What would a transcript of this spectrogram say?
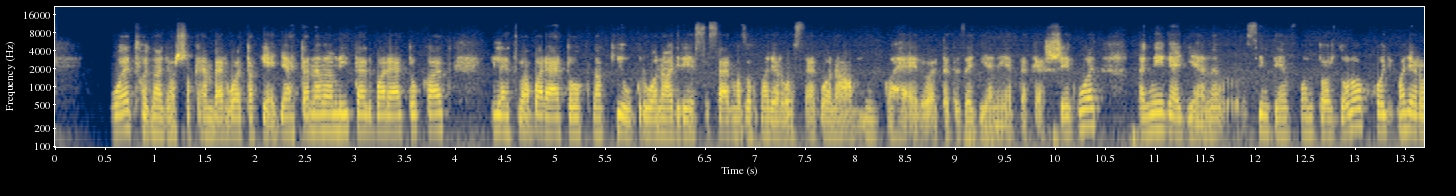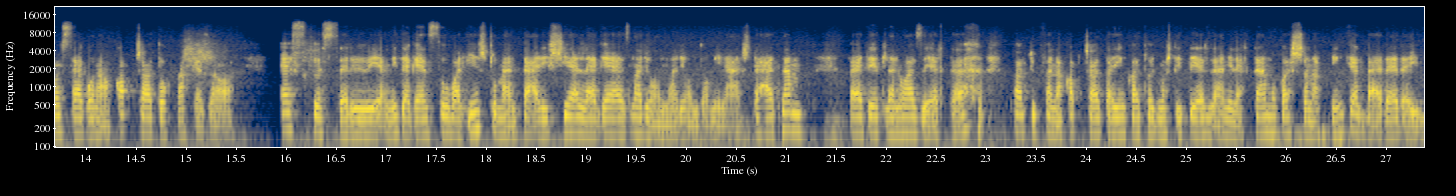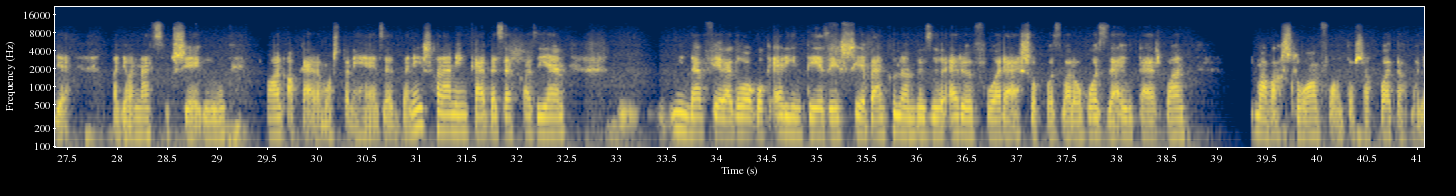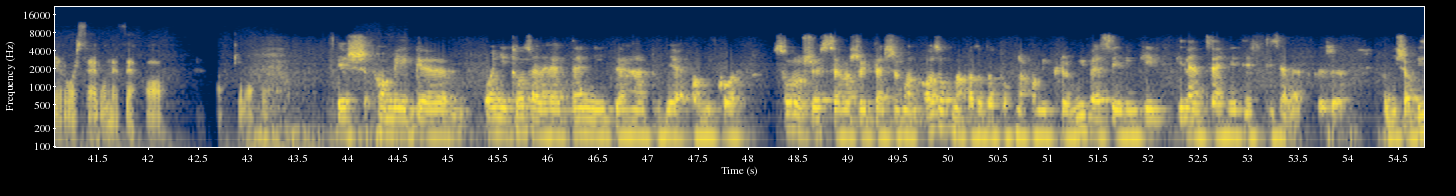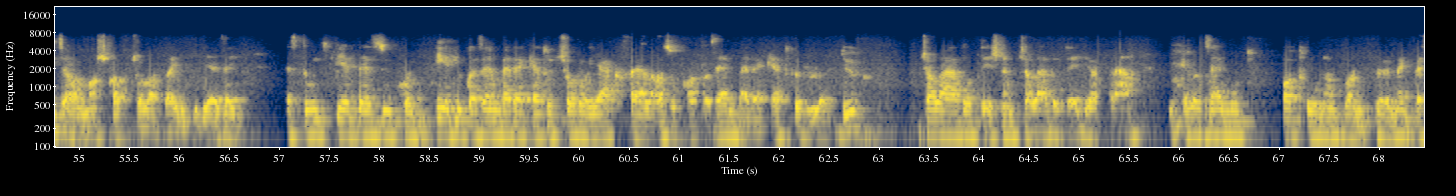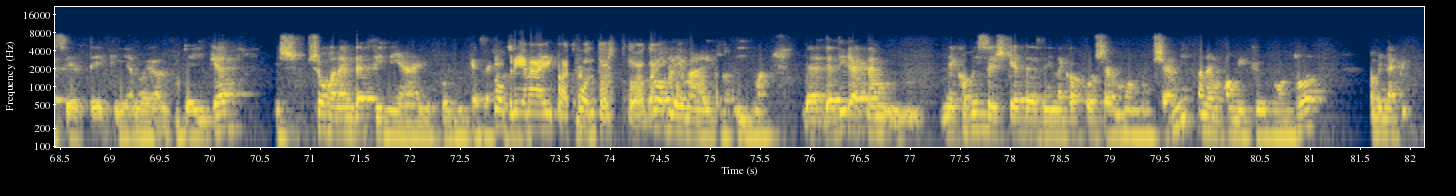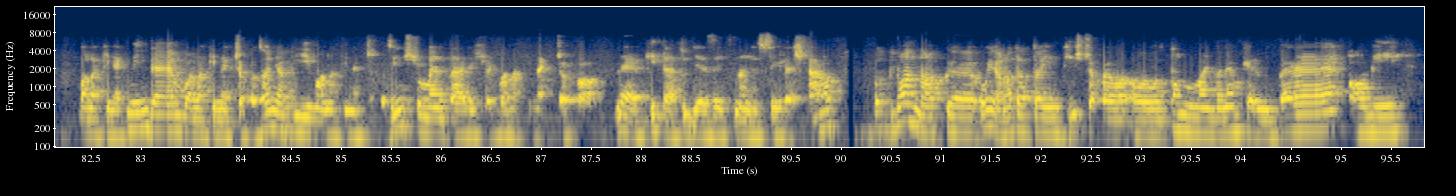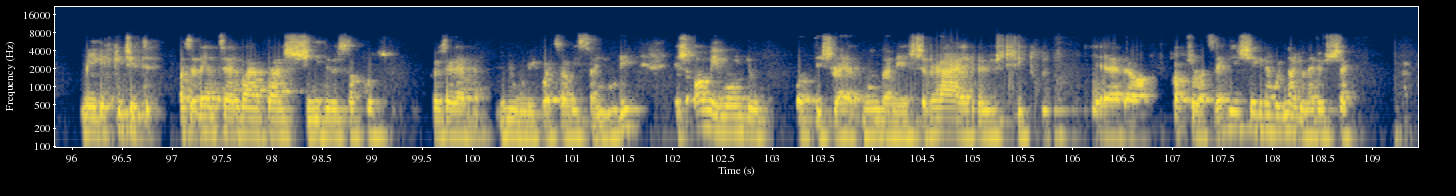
volt, hogy nagyon sok ember volt, aki egyáltalán nem említett barátokat, illetve a barátoknak kiugró nagy része származott Magyarországon a munkahelyről, tehát ez egy ilyen érdekesség volt. Meg még egy ilyen szintén fontos dolog, hogy Magyarországon a kapcsolatoknak ez a eszközszerű, ilyen idegen szóval instrumentális jellege, ez nagyon-nagyon domináns. Tehát nem feltétlenül azért eh, tartjuk fenn a kapcsolatainkat, hogy most itt érzelmileg támogassanak minket, bár erre ugye nagyon nagy szükségünk van, akár a mostani helyzetben is, hanem inkább ezek az ilyen mindenféle dolgok elintézésében, különböző erőforrásokhoz való hozzájutásban magaslóan fontosak voltak Magyarországon ezek a kapcsolatok. És ha még annyit hozzá lehet tenni, tehát ugye amikor szoros összehasonlítása van azoknak az adatoknak, amikről mi beszélünk 97 és 15 között, vagyis a bizalmas kapcsolataink, ugye ez egy ezt úgy kérdezzük, hogy érjük az embereket, hogy sorolják fel azokat az embereket körülöttük, családot és nem családot egyaránt, akikkel az elmúlt hat hónapban megbeszélték ilyen-olyan ügyeiket, és soha nem definiáljuk, hogy mik ezek. Problémáikat, az fontos dolgok. Problémáikat, így van. De, de direkt nem, még ha vissza is kérdeznének, akkor sem mondunk semmit, hanem amit ő gondol, aminek van, akinek minden, van, akinek csak az anyagi, van, akinek csak az instrumentális, vagy van, akinek csak a lelki, tehát ugye ez egy nagyon széles skala. Ott vannak olyan adataink is, csak a, a tanulmányban nem került bele, ami még egy kicsit az rendszerváltási időszakhoz közelebb nyúlik, vagy szóval visszanyúlik, és ami mondjuk ott is lehet mondani, és ráerősít erre a kapcsolatszegénységre, hogy nagyon erősek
